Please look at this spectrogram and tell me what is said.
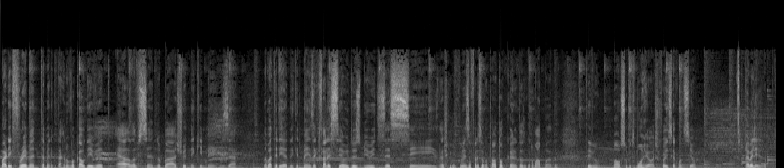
Marty Freeman também na guitarra no vocal, David Ellefson no baixo, Nick Menza na bateria. Nick Menza que faleceu em 2016. Acho que o Nick Menza faleceu quando tava tocando, tava tocando uma banda, teve um mal súbito e morreu. Acho que foi isso que aconteceu. Mas beleza.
